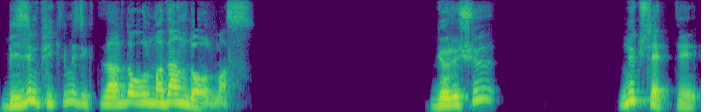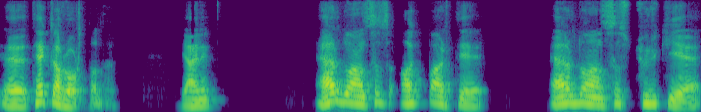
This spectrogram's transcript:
bizim fikrimiz iktidarda olmadan da olmaz. Görüşü nüksetti, e, tekrar ortladı. Yani Erdoğansız AK Parti, Erdoğansız Türkiye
